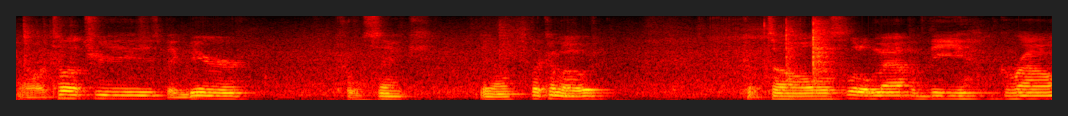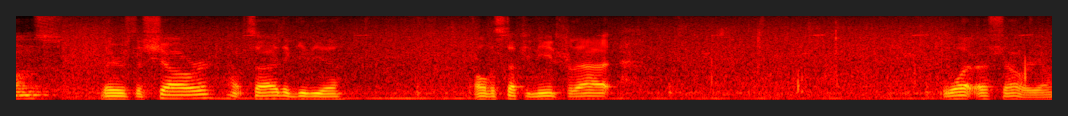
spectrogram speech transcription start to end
Got all the toiletries. Big mirror. Cool sink. You know the commode. Couple towels. Little map of the grounds. There's the shower outside. They give you all the stuff you need for that. What a shower, yo.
